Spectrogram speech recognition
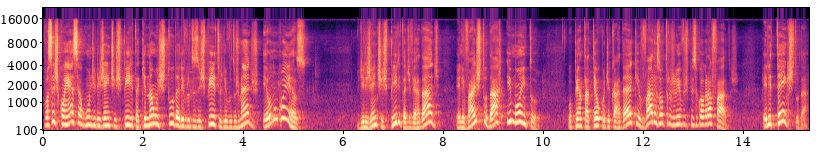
Vocês conhecem algum dirigente espírita que não estuda livro dos espíritos, livro dos médios? Eu não conheço. dirigente espírita de verdade, ele vai estudar e muito o Pentateuco de Kardec e vários outros livros psicografados. Ele tem que estudar.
